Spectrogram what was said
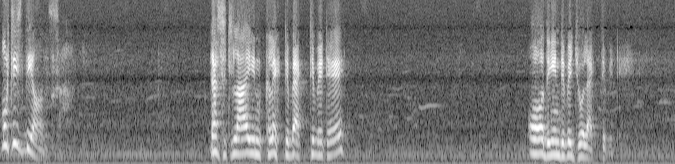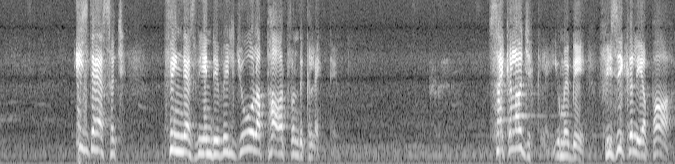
what is the answer? Does it lie in collective activity or the individual activity? Is there such thing as the individual apart from the collective. Psychologically, you may be physically apart,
